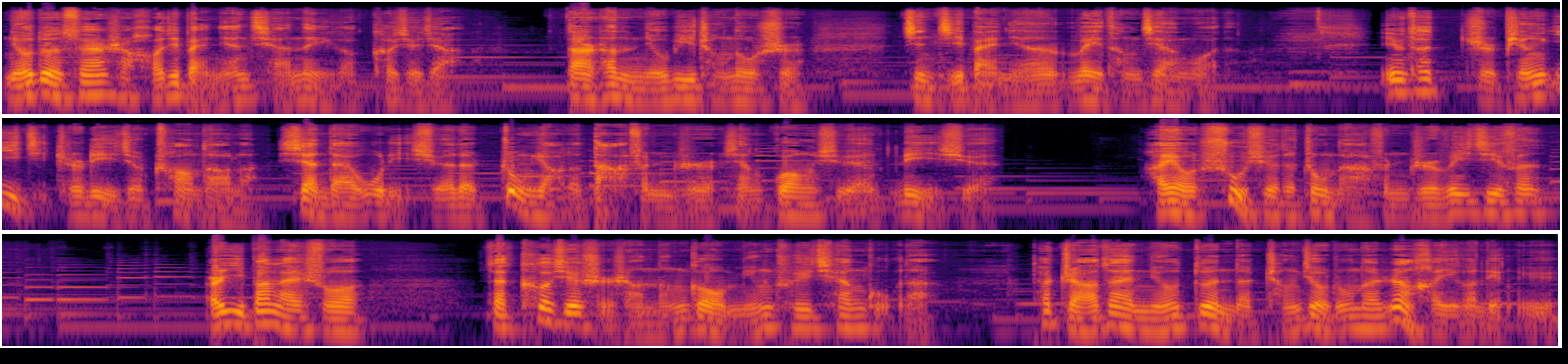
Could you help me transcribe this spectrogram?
牛顿虽然是好几百年前的一个科学家，但是他的牛逼程度是近几百年未曾见过的，因为他只凭一己之力就创造了现代物理学的重要的大分支，像光学、力学，还有数学的重大分支微积分。而一般来说，在科学史上能够名垂千古的。他只要在牛顿的成就中的任何一个领域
